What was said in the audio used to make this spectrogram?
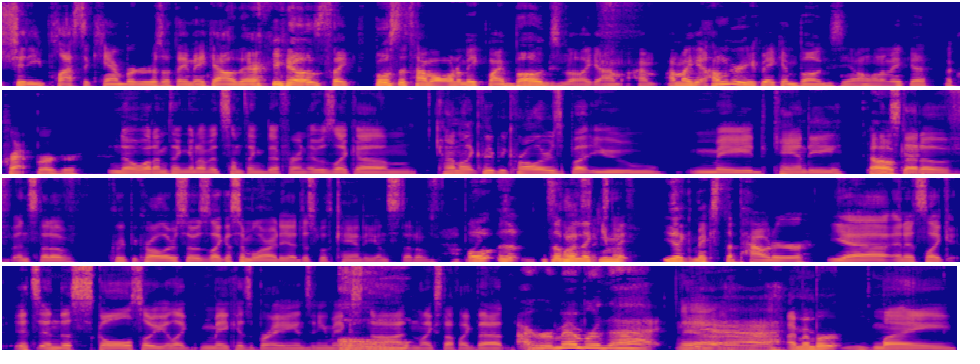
shitty plastic hamburgers that they make out of there. You know, it's like most of the time I want to make my bugs, but like I'm, I'm I might get hungry making bugs. You know, want to make a, a crap burger. no, what I'm thinking of, it's something different. It was like um kind of like creepy crawlers, but you made candy Oh, instead of instead of creepy crawlers. So it was like a similar idea, just with candy instead of. Like, oh, something like you, mi- you like mix the powder. Yeah, and it's like it's in the skull, so you like make his brains and you make Oh. snot and like stuff like that. I remember that. Yeah. yeah. I remember my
